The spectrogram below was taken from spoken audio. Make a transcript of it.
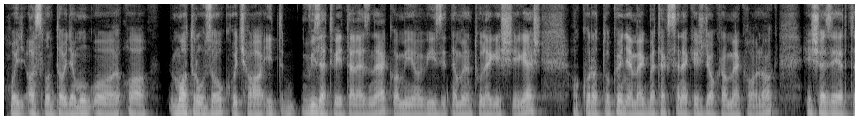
hogy azt mondta, hogy a, a, a matrózok, hogyha itt vizet vételeznek, ami a víz itt nem olyan túl egészséges, akkor attól könnyen megbetegszenek és gyakran meghalnak, és ezért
